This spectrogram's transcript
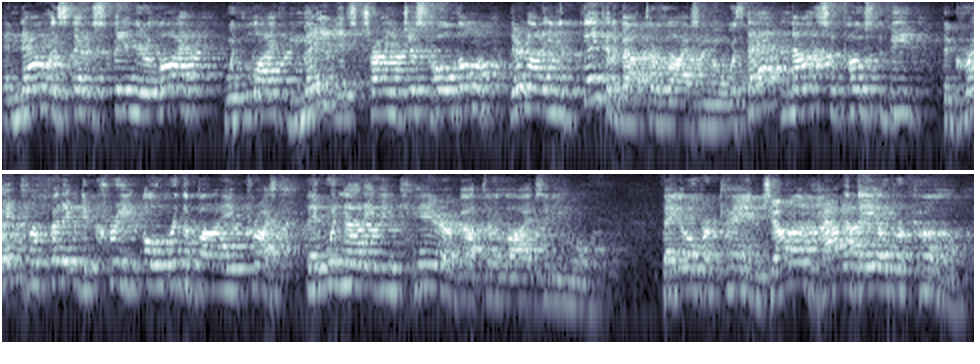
And now instead of spending their life with life maintenance, trying to just hold on, they're not even thinking about their lives anymore. Was that not supposed to be the great prophetic decree over the body of Christ? They would not even care about their lives anymore. They overcame. John, how did they overcome?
